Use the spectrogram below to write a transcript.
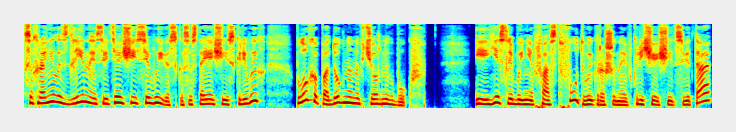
сохранилась длинная светящаяся вывеска, состоящая из кривых, плохо подогнанных черных букв. И если бы не фастфуд, выкрашенный в кричащие цвета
